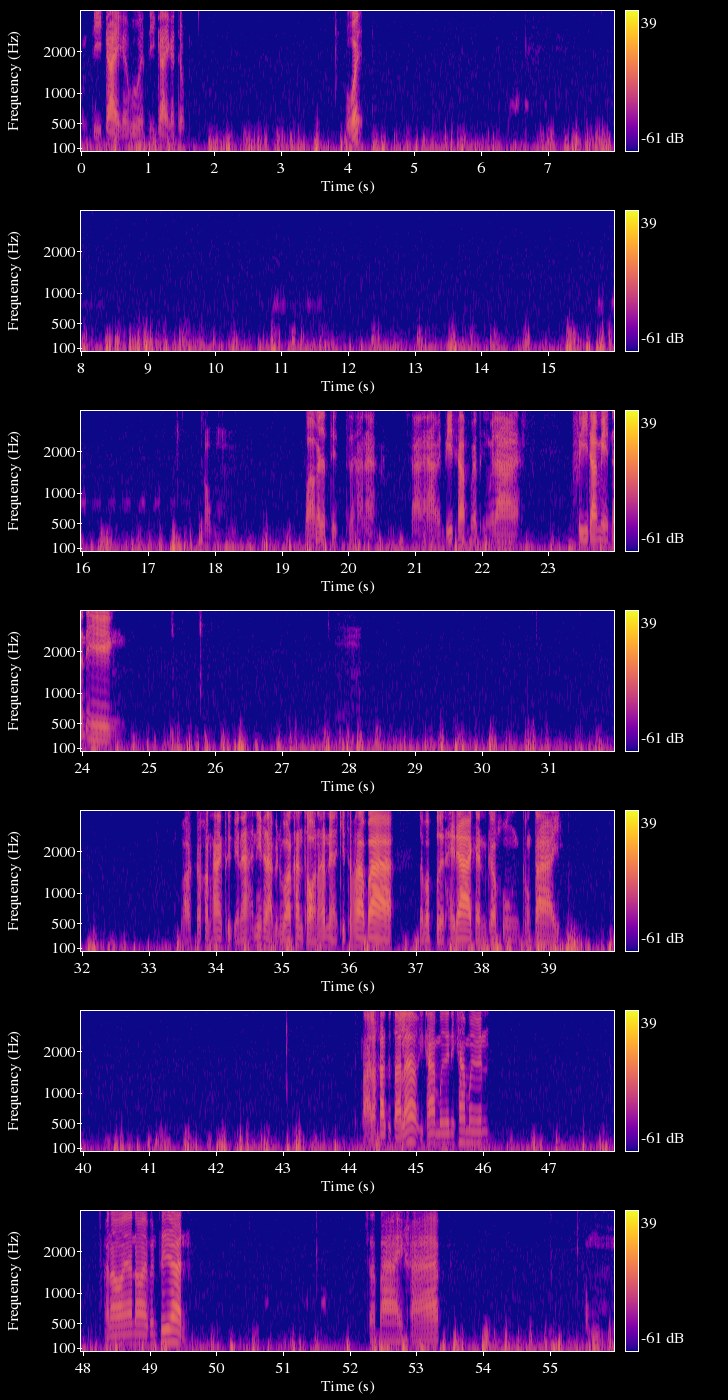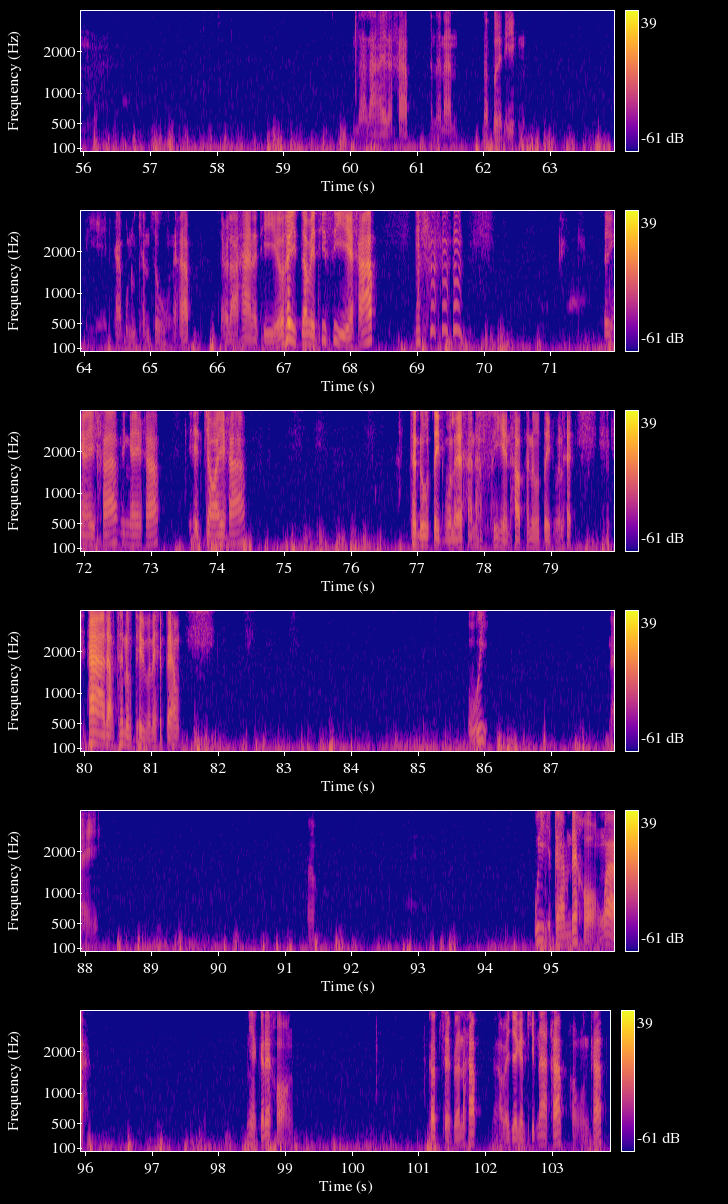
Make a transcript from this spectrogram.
มันตี ใกล้ก็พูดตีใกล้ก็จบ โอ้ยตรงบอสก็จะติดสถานะใช่อาเป็นพิษครับก็ถึงเวลาฟรีดาเมจนั่นเอง บอสก็ค่อนข้างถึกเลยนะนนี้ขนาดเป็นบอสขั้นสองนะครับเนี่ย คิดสภาพว่าเรามาเปิดไฮด้ากันก็คงต้องตาย ตายแล้วครับจะตายแล้วอีกห้าหมื่นอีกห้าหมื่นเอาหน่อยเอาหน่อยเพื่อนๆ สบายครับผมลาล้างให้ละครับอันนั้นเราเปิดเอง การบุกรุกชั้นสูงนะครับใช้เวลา 5 นาที เฮ้ยดาเมจที่ 4 ครับ เป็นไงครับ เป็นไงครับเอนจอยครับธนูติดหมดเลย อันดับสี่อันดับธนูติดหมดเลยห้าอันดับธนูติดหมดเลยแต้มอุ้ยไหนเอ้า อุ้ยแต้มได้ของว่ะเนี่ยก็ได้ของ ก็เสร็จแล้วนะครับ เอาไว้เจอกันคลิปหน้าครับ ขอบคุณครับ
